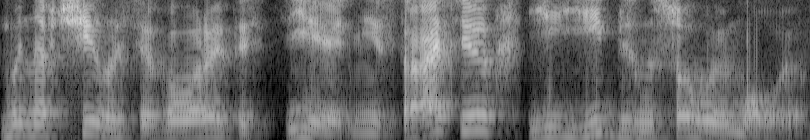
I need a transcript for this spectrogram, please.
Ми навчилися говорити з цією адміністрацією її бізнесовою мовою.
